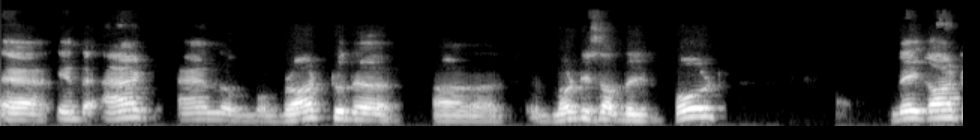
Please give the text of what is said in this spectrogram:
uh, in the act and brought to the uh, notice of the court, they got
